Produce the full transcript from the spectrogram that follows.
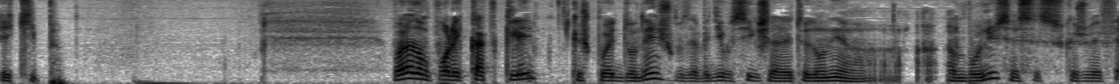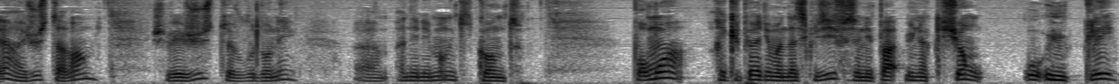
équipe. Voilà donc pour les quatre clés que je pouvais te donner. Je vous avais dit aussi que j'allais te donner un, bonus et c'est ce que je vais faire. Et juste avant, je vais juste vous donner euh, un élément qui compte. Pour moi, récupérer du mandat exclusif, ce n'est pas une action ou une clé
